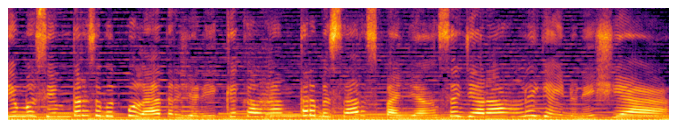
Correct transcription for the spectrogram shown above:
Di musim tersebut pula terjadi kekalahan terbesar sepanjang sejarah Liga Indonesia,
